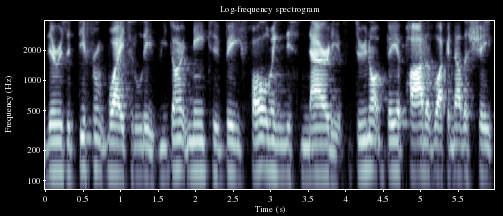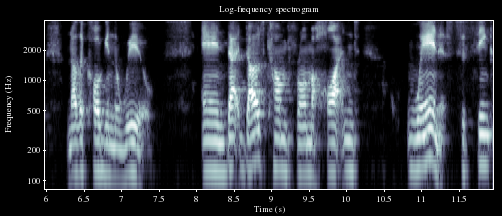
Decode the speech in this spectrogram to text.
There is a different way to live. You don't need to be following this narrative. Do not be a part of like another sheep, another cog in the wheel. And that does come from a heightened awareness to think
